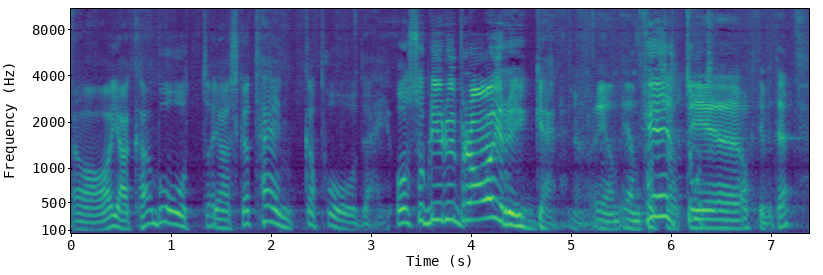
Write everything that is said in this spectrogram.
Ja, jag kan bota, jag ska tänka på dig. Och så blir du bra i ryggen. Ja, en, en fortsatt aktivitet.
